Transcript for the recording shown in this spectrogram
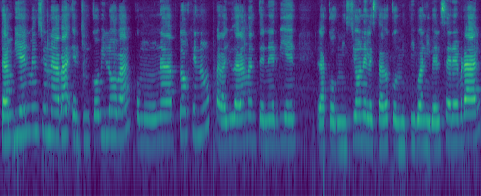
También mencionaba el ginkgo biloba como un adaptógeno para ayudar a mantener bien la cognición, el estado cognitivo a nivel cerebral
